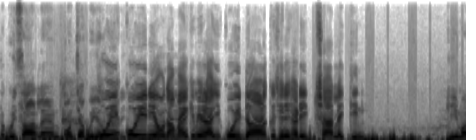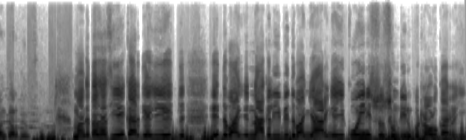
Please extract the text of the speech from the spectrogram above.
ਤਾਂ ਕੋਈ ਸਾਰ ਲੈਣ ਪਹੁੰਚਾ ਕੋਈ ਕੋਈ ਅਧਿਕਾਰੀ? ਕੋਈ ਨਹੀਂ ਆਉਂਦਾ ਮਹਿਕਮੇ ਵਾਲਾ ਜੀ ਕੋਈ ਡਾਲ ਕਿਸੇ ਨੇ ਸਾਡੀ ਸਾਰ ਲੈਤੀ ਨਹੀਂ। ਕੀ ਮੰਗ ਕਰਦੇ ਹੋ? ਮੰਗ ਤਾਂ ਅਸੀਂ ਇਹ ਕਰਦੇ ਹਾਂ ਜੀ ਇਹ ਇਹ ਦਵਾਈਆਂ ਨਕਲੀ ਵੀ ਦਵਾਈਆਂ ਆ ਰਹੀਆਂ ਜੀ ਕੋਈ ਨਹੀਂ ਸੁ- ਸੁੰਡੀ ਨੂੰ ਕੰਟਰੋਲ ਕਰ ਰਹੀ।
